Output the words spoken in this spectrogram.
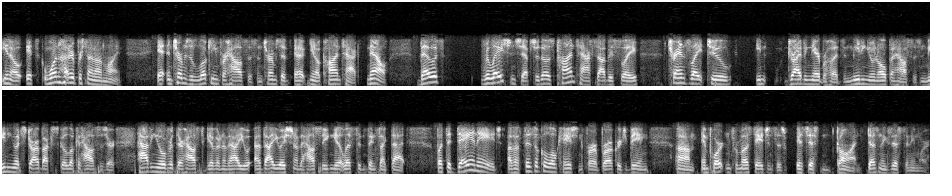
you know, it's 100% online in terms of looking for houses, in terms of uh, you know contact. Now, those relationships or those contacts obviously translate to driving neighborhoods and meeting you in open houses and meeting you at Starbucks to go look at houses or having you over at their house to give an evalu- evaluation of the house so you can get it listed and things like that. But the day and age of a physical location for a brokerage being um, important for most agents is, is just gone, doesn't exist anymore.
